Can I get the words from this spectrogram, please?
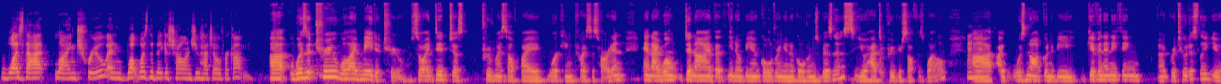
was that line true and what was the biggest challenge you had to overcome? Uh, was it true? Well, I made it true. So I did just prove myself by working twice as hard. And and I won't deny that you know being a Goldring in a Goldring's business, you had to prove yourself as well. Mm-hmm. Uh, I was not going to be given anything uh, gratuitously. You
